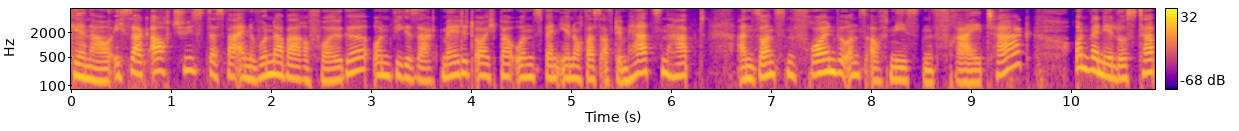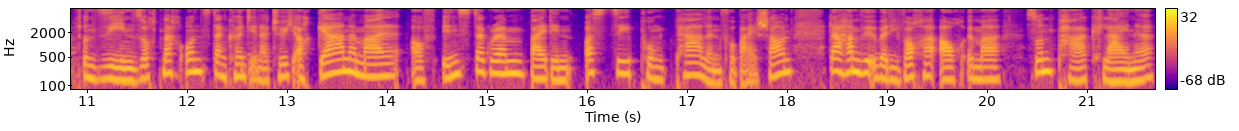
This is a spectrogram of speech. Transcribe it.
Genau, ich sag auch Tschüss, das war eine wunderbare Folge und wie gesagt, meldet euch bei uns, wenn ihr noch was auf dem Herzen habt. Ansonsten freuen wir uns auf nächsten Freitag und wenn ihr Lust habt und Sehnsucht nach uns, dann könnt ihr natürlich auch gerne mal auf Instagram bei den Ostsee.perlen vorbeischauen. Da haben wir über die Woche auch immer so ein paar kleine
